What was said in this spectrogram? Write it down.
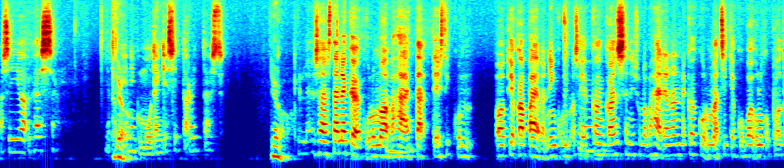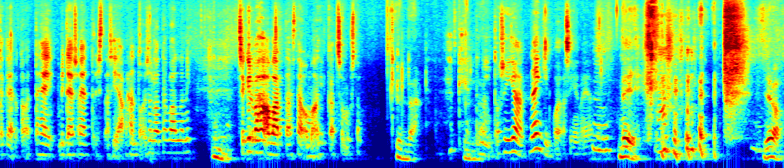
asiaa yhdessä. Ja toki Joo. niin kuin muutenkin sitten tarvittaessa. Joo, Kyllä, saa sitä näkökulmaa mm. vähän, että tietysti kun oot joka päivä niin kun asiakkaan mm. kanssa, niin sulla on vähän erilainen näkökulma, että sitten joku voi ulkopuolelta kertoa, että hei, mitä jos ajattelisit asiaa vähän toisella tavalla, niin mm. se kyllä vähän avartaa sitä omaakin katsomusta. Kyllä. kyllä. Niin tosiaan, näinkin voi asian ajatella. Mm. Niin. Joo.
